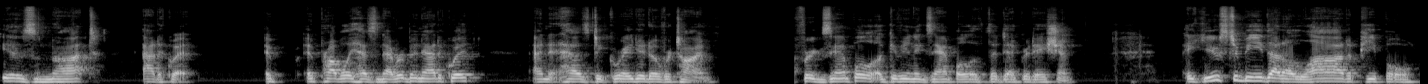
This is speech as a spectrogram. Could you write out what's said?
is not adequate. It, it probably has never been adequate and it has degraded over time. For example, I'll give you an example of the degradation. It used to be that a lot of people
